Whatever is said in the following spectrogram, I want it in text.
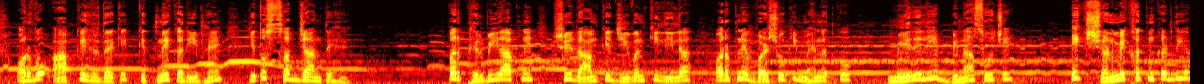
और वो आपके हृदय के कितने करीब हैं, ये तो सब जानते हैं। पर फिर भी आपने श्री राम के जीवन की लीला और अपने वर्षों की मेहनत को मेरे लिए बिना सोचे, एक क्षण में खत्म कर दिया।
